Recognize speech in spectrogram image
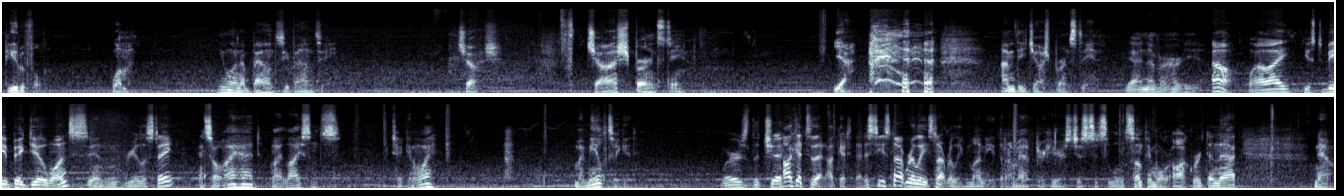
beautiful woman. You want a bouncy bouncy. Josh. Josh Bernstein. Yeah. I'm the Josh Bernstein. Yeah, I never heard of you. Oh, well, I used to be a big deal once in real estate, and so I had my license taken away. My meal ticket. Where's the chick? I'll get to that. I'll get to that. See, it's not really it's not really money that I'm after here. It's just it's a little something more awkward than that. Now,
